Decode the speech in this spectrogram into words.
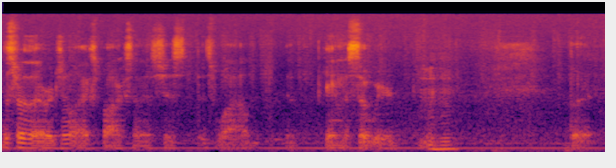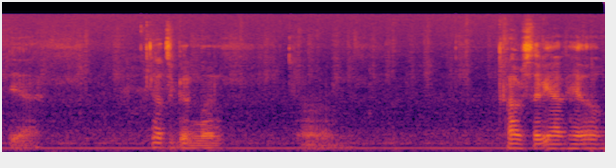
This for the original Xbox, and it's just it's wild. The game is so weird, Mm-hmm. but yeah, that's a good one. Um, obviously, we have Halo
